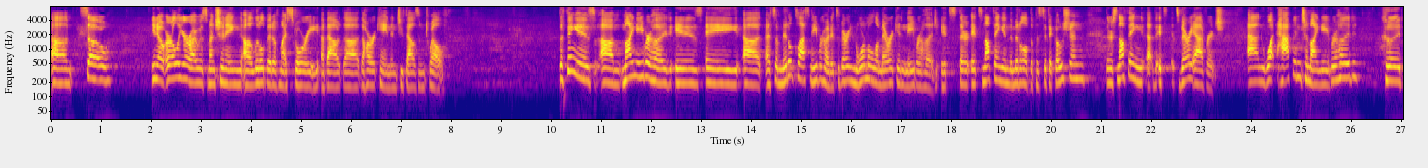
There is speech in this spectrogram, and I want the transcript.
Um, so, you know, earlier I was mentioning a little bit of my story about uh, the hurricane in 2012. The thing is, um, my neighborhood is a uh, it's a middle class neighborhood. It's a very normal American neighborhood. It's there. It's nothing in the middle of the Pacific Ocean. There's nothing, uh, it's, it's very average. And what happened to my neighborhood could,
